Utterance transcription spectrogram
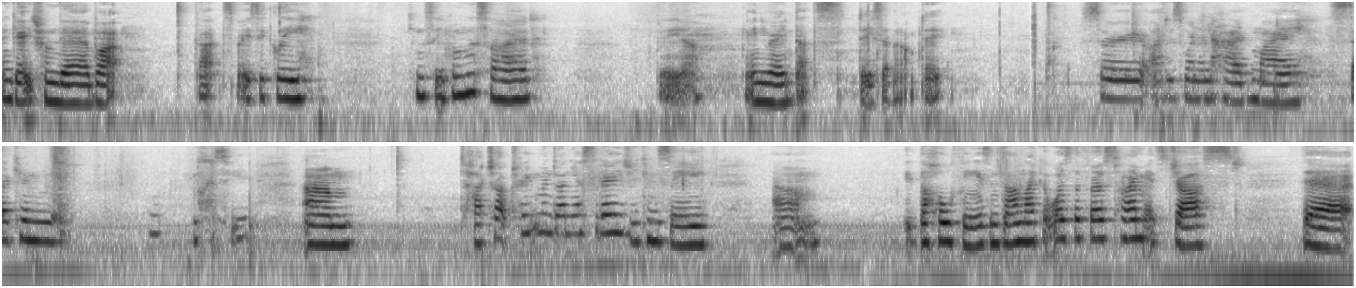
engage from there. But that's basically, you can see from the side. But yeah, anyway, that's day seven update. So I just went and had my second, bless you, um, touch-up treatment done yesterday. As you can see, um, it, the whole thing isn't done like it was the first time. It's just the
